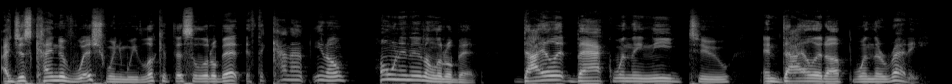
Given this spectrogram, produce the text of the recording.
I just kind of wish when we look at this a little bit, if they kind of, you know, hone it in a little bit, dial it back when they need to, and dial it up when they're ready.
